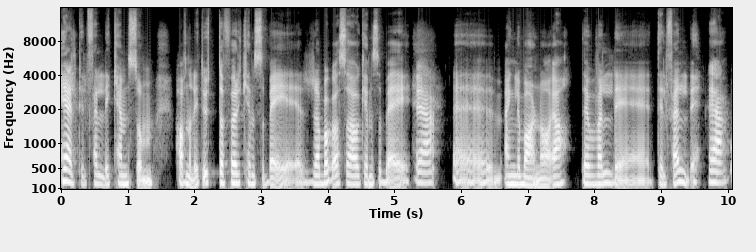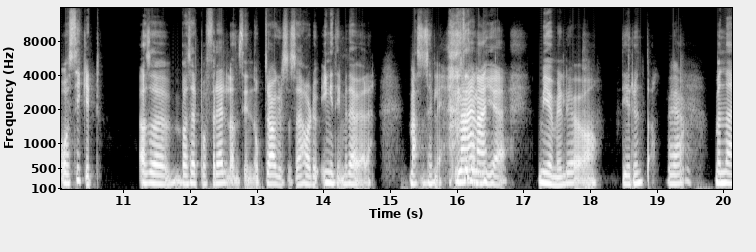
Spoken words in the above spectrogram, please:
helt tilfeldig hvem som havna litt utenfor, hvem som ble rabagassa, og hvem som ble Ja, eh, englebarn, og ja, det er jo veldig tilfeldig. ja. Og sikkert, altså basert på foreldrene sin oppdragelse, så har det jo ingenting med det å gjøre. Mest sannsynlig. Nei, nei. mye, mye miljø og de rundt, da. ja. Men det,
